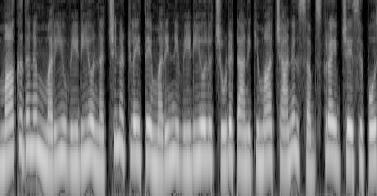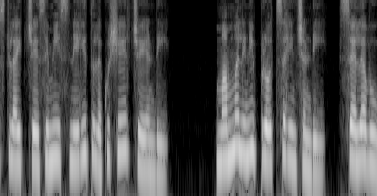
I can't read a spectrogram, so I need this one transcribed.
మా కథనం మరియు వీడియో నచ్చినట్లయితే మరిన్ని వీడియోలు చూడటానికి మా ఛానల్ సబ్స్క్రైబ్ చేసి పోస్ట్ లైక్ చేసి మీ స్నేహితులకు షేర్ చేయండి. మమ్మలిని ప్రోత్సహించండి. సెలవు.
